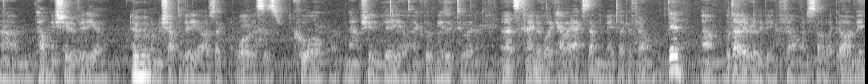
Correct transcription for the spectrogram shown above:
um, helped me shoot a video. And Mhm. when we shot the video, I was like, whoa, this is cool. Now I'm shooting video, and I can put music to it. And that's kind of like how I accidentally made like a film. Yeah. Um, without it really being a film, I just thought like, oh, I made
